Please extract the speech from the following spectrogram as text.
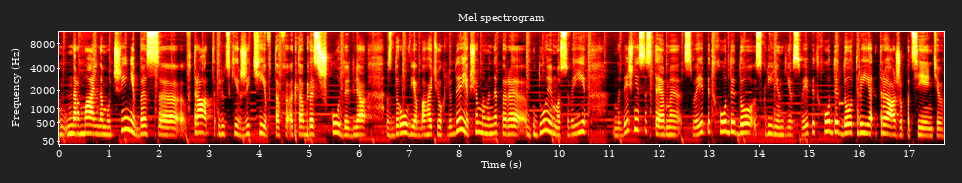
в нормальному чині, без е, втрат людських життів та, та без шкоди для здоров'я багатьох людей, якщо ми не перебудуємо свої. Медичні системи, свої підходи до скрінінгів, свої підходи до тріажу пацієнтів,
